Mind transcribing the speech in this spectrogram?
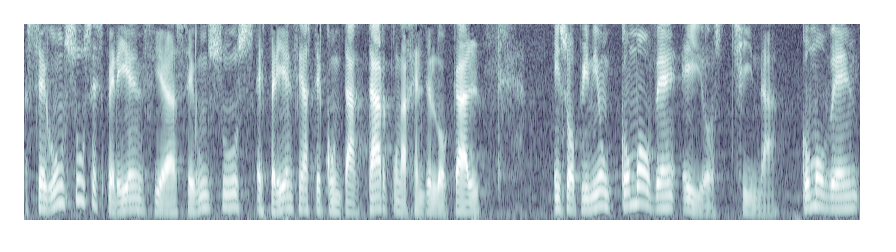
según sus experiencias, según sus experiencias de contactar con la gente local, en su opinión, ¿cómo ven ellos China? ¿Cómo ven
